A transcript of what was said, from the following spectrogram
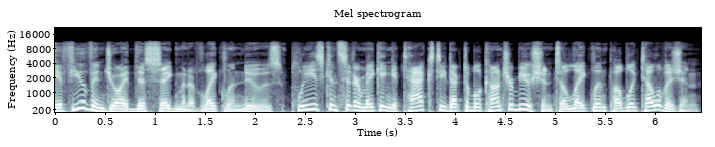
If you've enjoyed this segment of Lakeland News, please consider making a tax-deductible contribution to Lakeland Public Television.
